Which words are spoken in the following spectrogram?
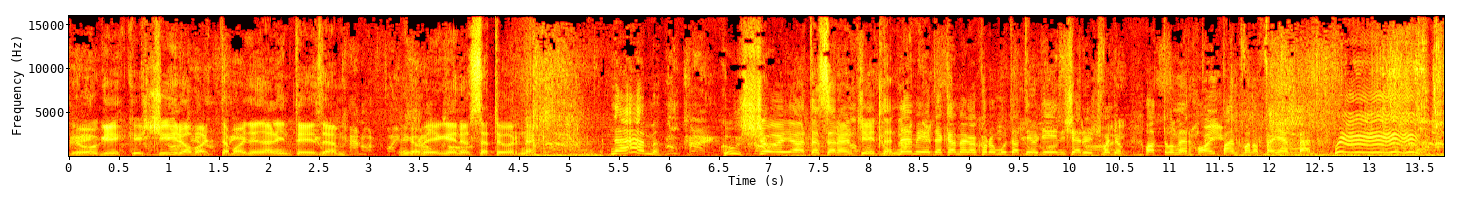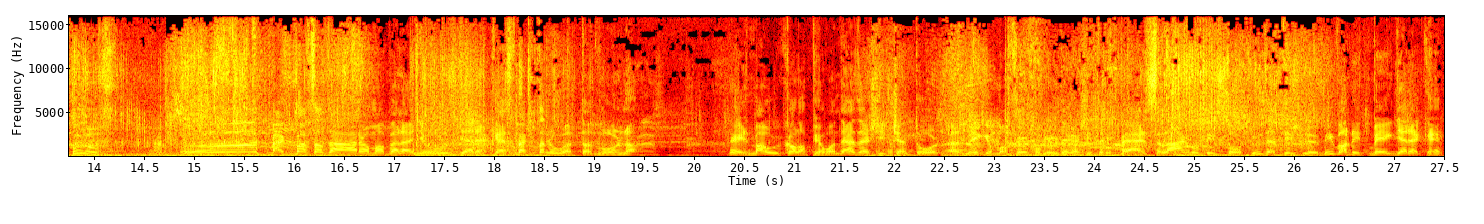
Jogi, kis csíra vagy te, majd én elintézem. Még a végén összetörnek. Nem! Kussoljál, te szerencsétlen! Nem érdekel, meg akarom mutatni, hogy én is erős vagyok, attól, mert hajpánt van a fejemben. Öt, megbasz az áram, ha belenyúlsz, gyerek, ezt megtanulhattad volna. Nézd, már új kalapja van, de ezen sincsen toll, ez még jobban föl fogja idegesíteni. Persze, lángot is szólt, tüzet is lő, mi van itt még, gyerekek?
